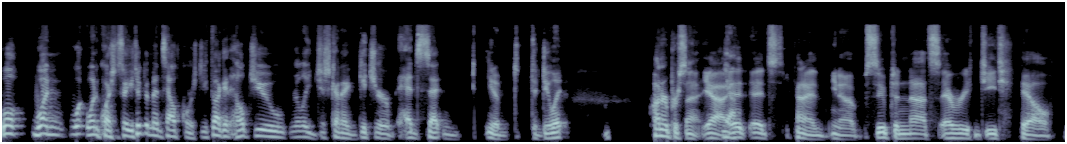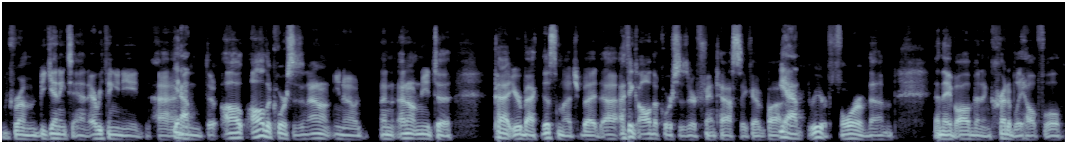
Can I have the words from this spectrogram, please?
well, one one question. So you took the men's health course. Do you feel like it helped you really just kind of get your head set and you know t- to do it? Hundred percent, yeah. Yeah. It, it's kind of you know soup to nuts, every detail from beginning to end, everything you need. Uh, Yeah. I mean, the, all all the courses, and I don't you know, and I don't need to pat your back this much, but uh, I think all the courses are fantastic. I've bought Yeah. three or four of them, and they've all been incredibly helpful.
